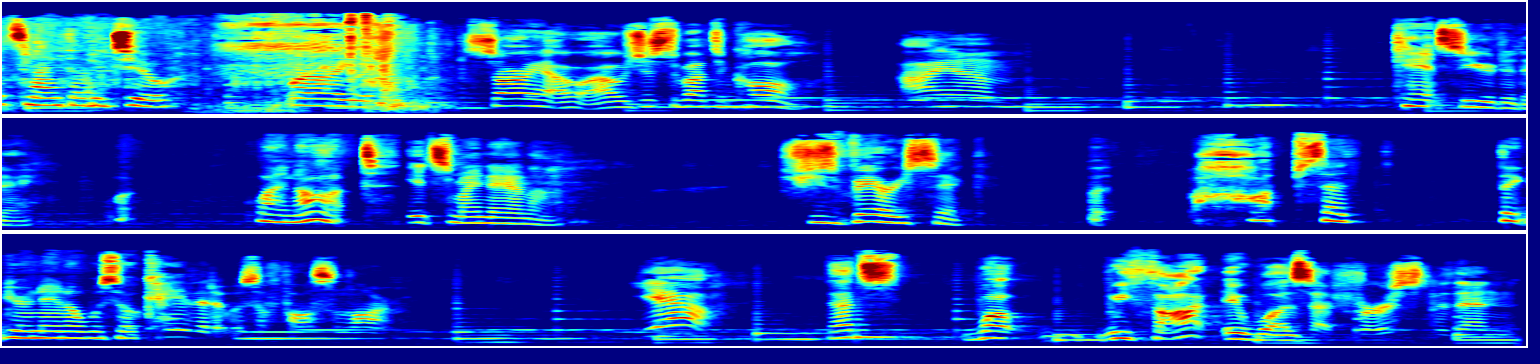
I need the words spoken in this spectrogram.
It's 9:32. Where are you? Sorry, I, I was just about to call. I um can't see you today. Why not? It's my nana. She's very sick. But Hop said that your nana was okay, that it was a false alarm. Yeah, that's what we thought it was at first, but then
